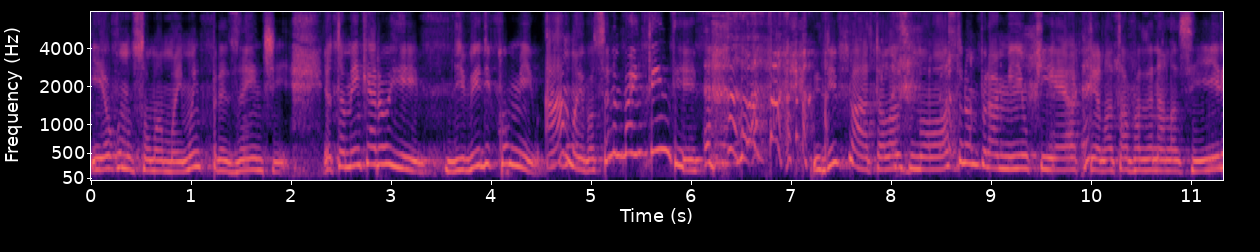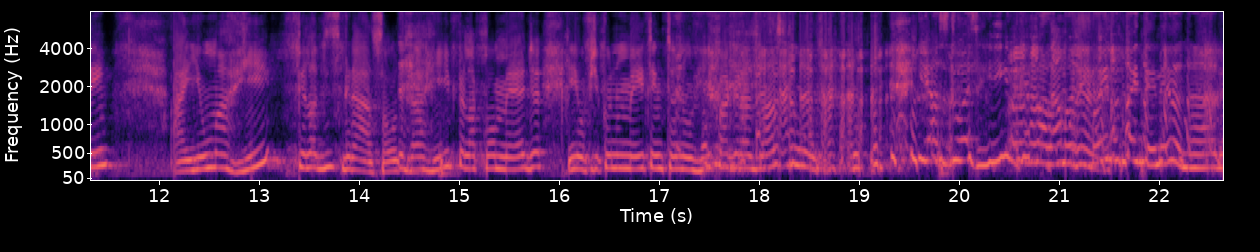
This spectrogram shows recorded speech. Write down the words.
E eu, como sou uma mãe muito presente, eu também quero rir. Divide comigo. Ah, mãe, você não vai entender. De fato, elas mostram para mim o que é que ela tá fazendo elas rirem. Aí uma ri pela desgraça, a outra ri pela comédia e eu fico no meio tentando rir para agradar as duas. E as duas rindo e falam, mãe, mãe não tá entendendo nada?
